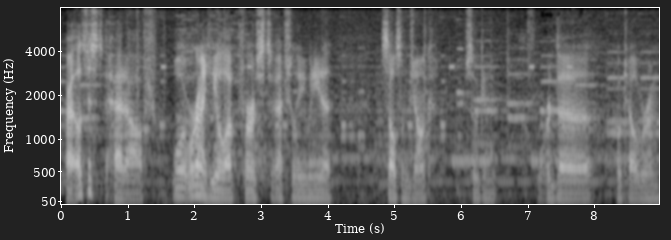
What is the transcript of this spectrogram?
Alright, let's just head off. Well, we're gonna heal up first, actually. We need to sell some junk so we can afford the hotel room.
